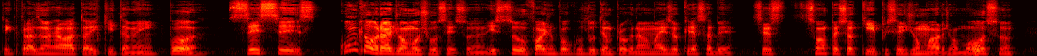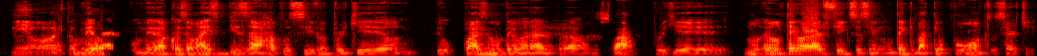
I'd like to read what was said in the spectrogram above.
tenho que trazer um relato aqui também. Pô, vocês. Como que é o horário de almoço de vocês? Isso foge um pouco do tempo do programa, mas eu queria saber. Vocês são uma pessoa que precisa de uma hora de almoço? Meia hora, tá o, bom? meu é, o meu é a coisa mais bizarra possível, porque eu, eu quase não tenho horário pra almoçar, porque eu não tenho horário fixo, assim, não tenho que bater o ponto certinho.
